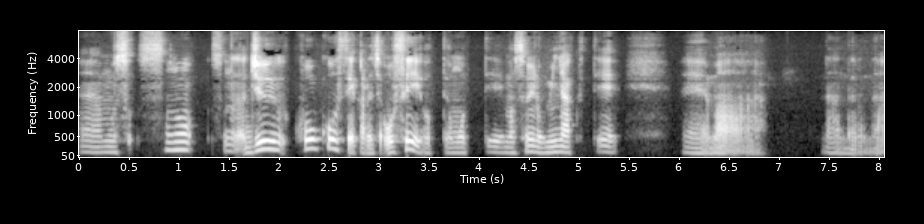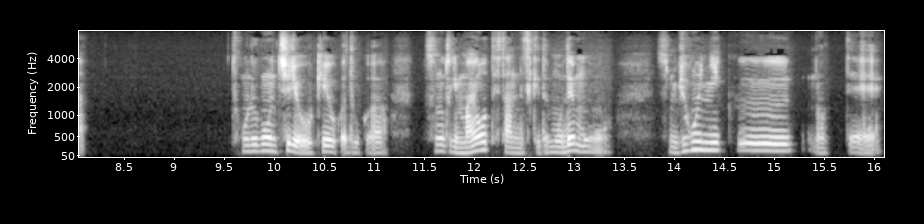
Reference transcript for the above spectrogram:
もうそその、その、高校生からじゃ遅えよって思って、まあそういうのを見なくて、えー、まあ、なんだろうな、ホルモン治療を受けようかどうか、その時迷ってたんですけども、でも、その病院に行くのって、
